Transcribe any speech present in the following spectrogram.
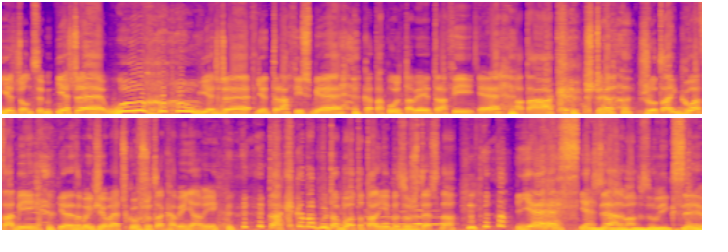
jeżdżącym. Jeżdżę! Woohoo! Jeżdżę! Nie trafisz mnie! Katapulta mnie nie trafi. Nie? A tak! Szczel... Rzucaj głazami! Jeden z moich ziomeczków rzuca kamieniami. tak, katapulta była totalnie bezużyteczna. Jest! Jeżdżę, ale mam zuwiksy.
